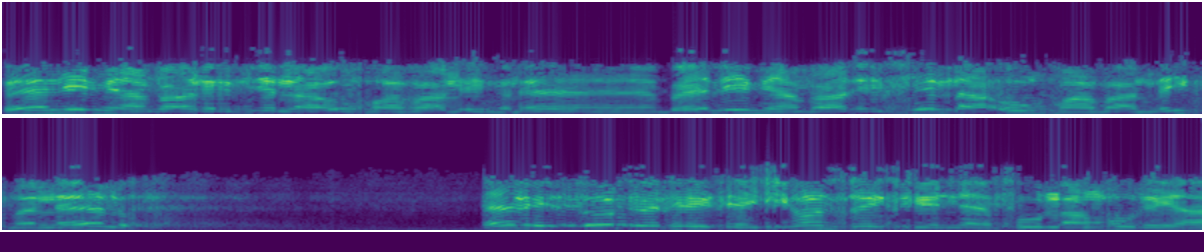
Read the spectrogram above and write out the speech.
ဘယ်နည်းမြန်ပါလေဖြစ်လာဥမှာပါလိမ့်မလဲဘယ်နည်းမြန်ပါလေဖြစ်လာဥမှာပါလိမ့်မလဲလို့အဲ့ဒီသို့တထိတ်တဲ့ယွန်းစိတ်ကြီးနဲ့ပူလောင်မှုတွေဟာ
